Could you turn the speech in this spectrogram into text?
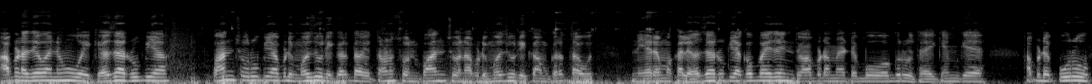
આપણા જેવાને શું હોય કે હજાર રૂપિયા, પાંચસો રૂપિયા આપણી મજૂરી કરતા હોય, ત્રણસો ને પાંચસો ને આપણી મજૂરી કામ કરતા હોય. ને યાર એમાં ખાલી હજાર રૂપિયા કપાઈ જાય ને તો આપણા માટે બહુ અઘરું થાય. કેમ કે આપણે પૂરું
